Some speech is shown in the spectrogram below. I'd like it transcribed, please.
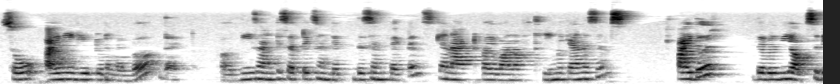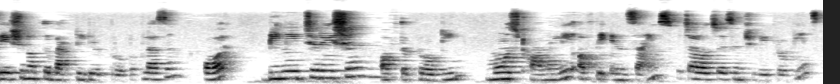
So I need you to remember that uh, these antiseptics and disinfectants can act by one of three mechanisms. Either there will be oxidation of the bacterial protoplasm or denaturation of the protein, most commonly of the enzymes, which are also essentially proteins.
